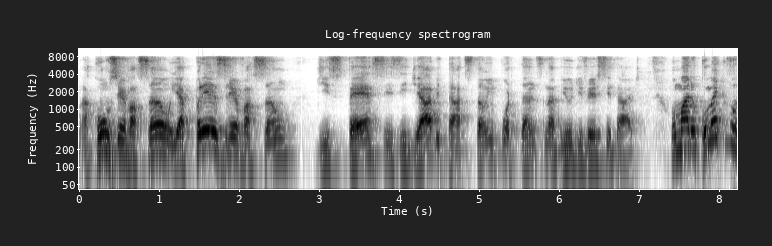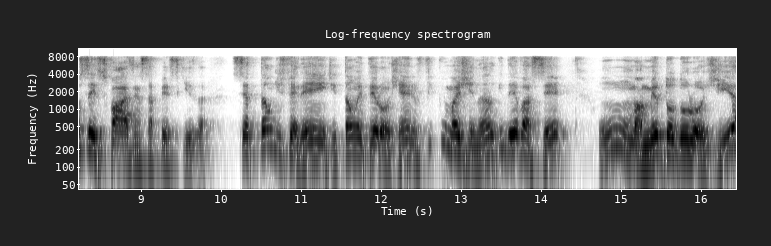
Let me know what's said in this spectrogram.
a conservação e a preservação de espécies e de habitats tão importantes na biodiversidade. Ô Mário, como é que vocês fazem essa pesquisa? ser tão diferente, tão heterogêneo, fico imaginando que deva ser uma metodologia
